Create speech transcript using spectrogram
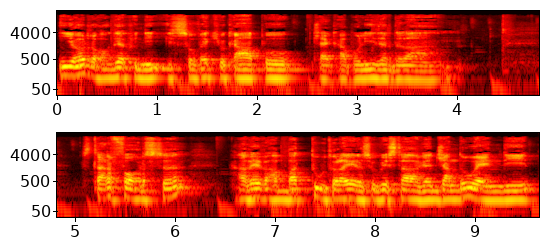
Ion Rogue, quindi il suo vecchio capo, cioè capo leader della Star Force, aveva abbattuto l'aereo su cui stava viaggiando Wendy,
